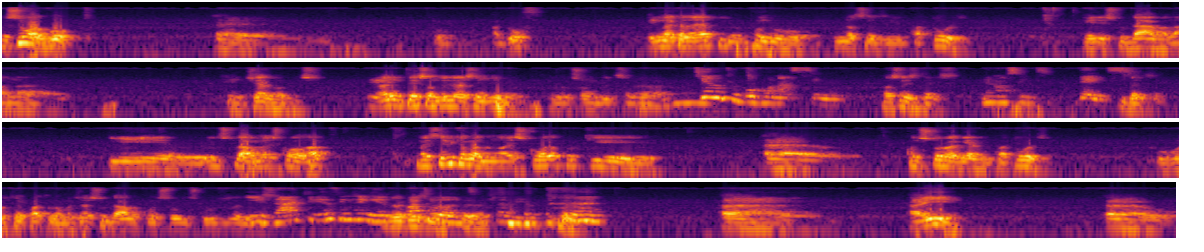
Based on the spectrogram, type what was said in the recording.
O seu avô, é, o Adolfo, ele naquela época, quando, em 1914, ele estudava lá na em Chernobyl. E a intenção dele era ser engenheiro. O sonho dele ser engenheiro. Que ano que o vovô nasceu? 1910. 1910. 10, é. E ele estudava na escola lá, mas teve que abandonar a escola porque é, quando estourou a guerra de 14, o vô tinha 4 anos, mas já estudava, começou os estudos ali. E já queria ser engenheiro com 4 anos, é. puxa vida. É. Ah, Aí, uh,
